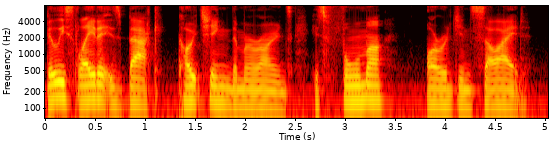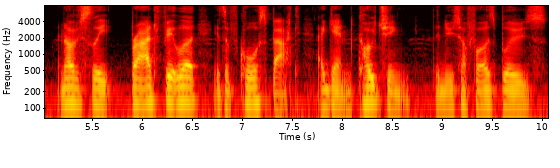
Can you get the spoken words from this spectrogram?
Billy Slater is back coaching the Maroons, his former Origin side. And obviously, Brad Fittler is of course back, again coaching the New South Wales Blues.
